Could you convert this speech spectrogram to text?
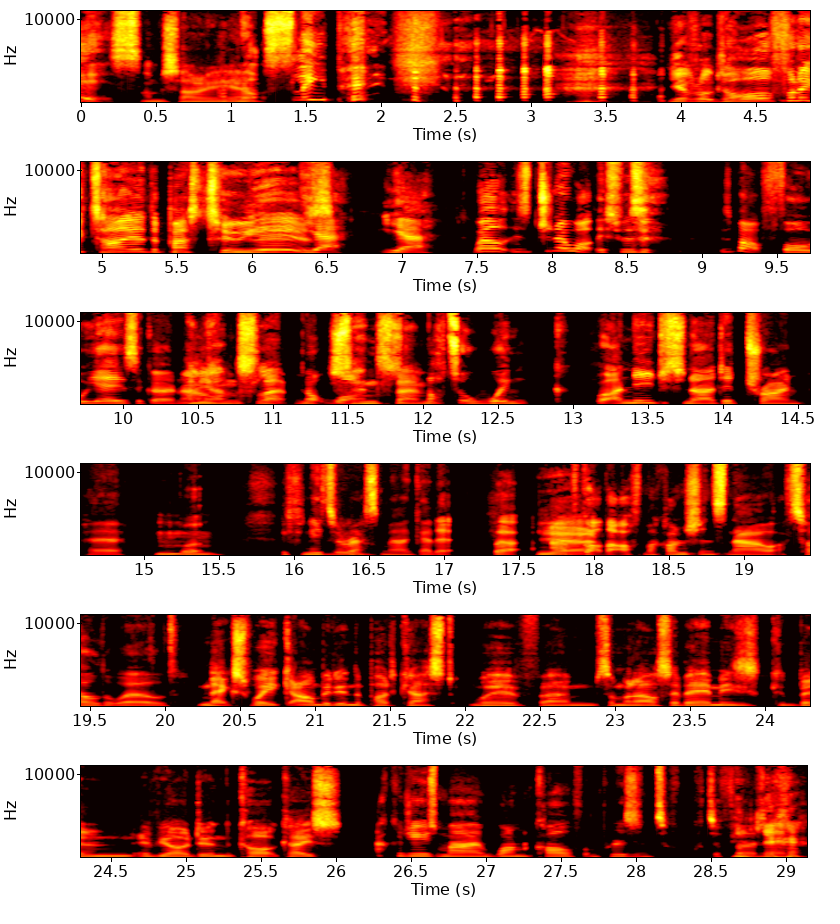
years. I'm sorry. I'm yeah. not sleeping. You've looked awfully tired the past two years. yeah, yeah. Well, do you know what? This was it was about four years ago now. And you hadn't slept Not once. since then. Not a wink. But I need you to know I did try and pay. But Mm. if you need to arrest me, I get it. But Yeah. I've got that off my conscience now. I've told the world. Next week, I'll be doing the podcast with um, someone else. If Amy's been, if you're doing the court case, could use my one call from prison to, to phone in.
